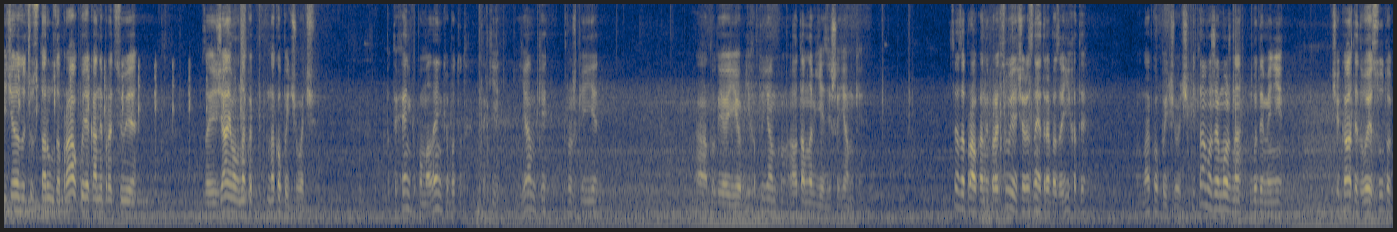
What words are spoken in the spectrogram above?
І через оцю стару заправку, яка не працює, заїжджаємо в накопичувач. Потихеньку, помаленьку, бо тут такі ямки трошки є. А, тут я її об'їхав ту ямку, а от там на в'їзді ще ямки. Ця заправка не працює, через неї треба заїхати в накопичувач. І там вже можна буде мені чекати двоє суток,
